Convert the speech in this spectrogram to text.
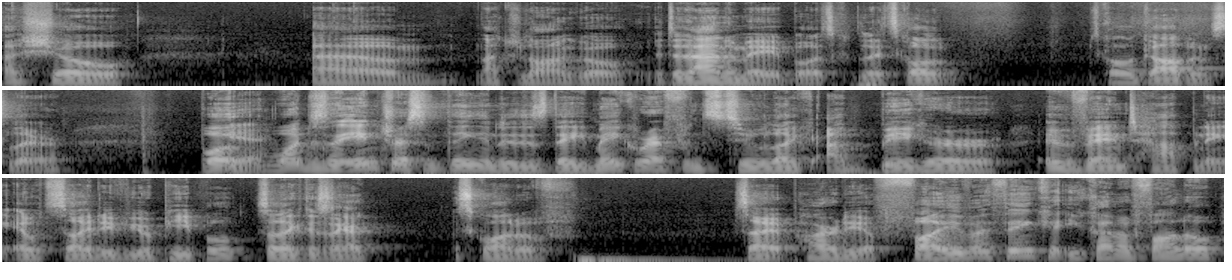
a show um not too long ago. It's an anime, but it's it's called it's called Goblin Slayer. But Yeah. what is an interesting thing in it is they make reference to like a bigger event happening outside of your people. So like there's like a, a squad of sorry, a party of five, I think, that you kind of follow.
